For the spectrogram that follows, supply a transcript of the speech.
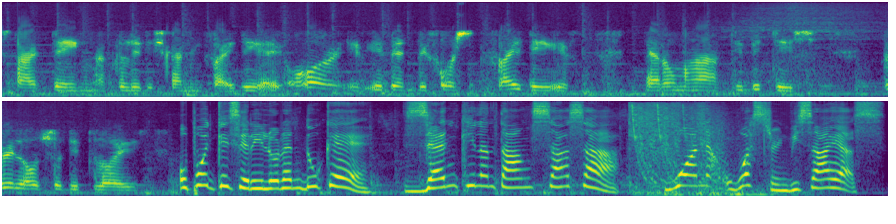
starting actually this coming Friday or even before Friday if merong mga activities we'll also deploy Upod kay Cirilo Randuque, Zen Kilantang Sasa, One Western Visayas.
